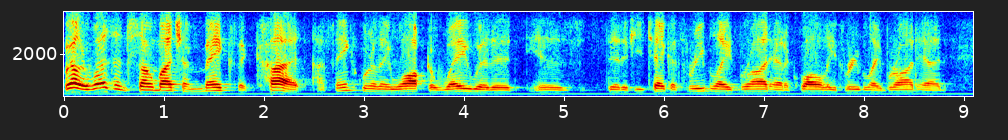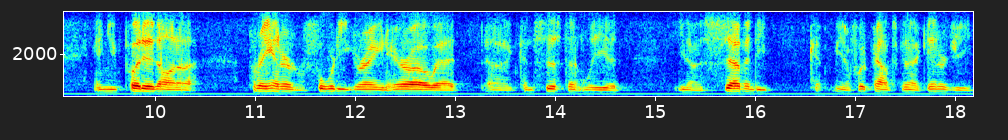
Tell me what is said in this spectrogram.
Well, it wasn't so much a make the cut. I think where they walked away with it is that if you take a three blade broadhead, a quality three blade broadhead, and you put it on a 340 grain arrow at uh, consistently at you know 70 you know foot pounds kinetic energy,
